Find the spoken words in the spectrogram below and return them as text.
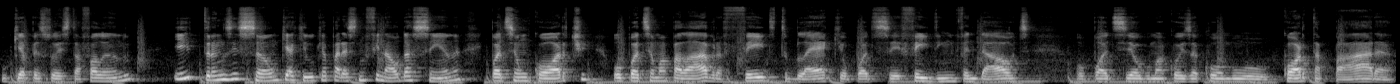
o que a pessoa está falando e transição, que é aquilo que aparece no final da cena, pode ser um corte, ou pode ser uma palavra, fade to black, ou pode ser fade in, fade out, ou pode ser alguma coisa como corta para,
